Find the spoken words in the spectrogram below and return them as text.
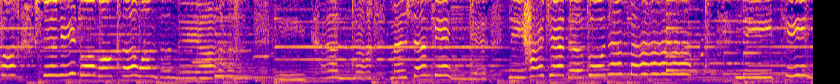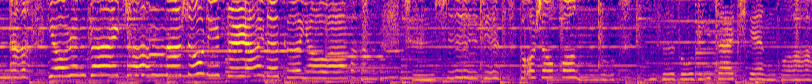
花，是你多么渴望的美啊！你看那漫山遍野，你还觉得孤单吗？你听那有人在唱那首你最爱的歌谣啊！尘世间多少荒芜。自不必再牵挂。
